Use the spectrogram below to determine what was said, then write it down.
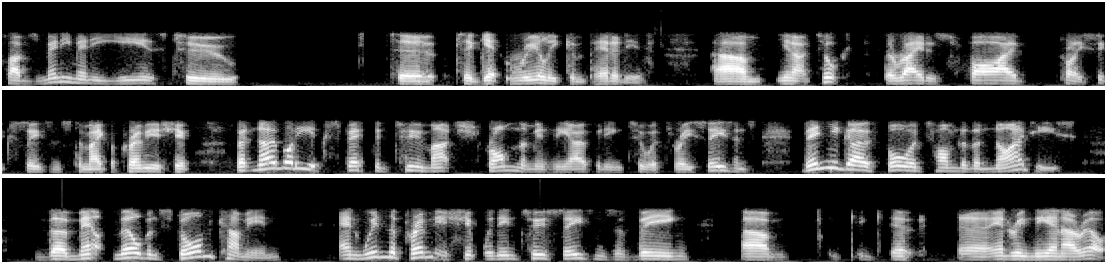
clubs many many years to to to get really competitive. Um, you know, it took the Raiders five, probably six seasons to make a premiership, but nobody expected too much from them in the opening two or three seasons. Then you go forward, Tom, to the 90s. The Mel- Melbourne Storm come in and win the premiership within two seasons of being um, uh, uh, entering the NRL.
